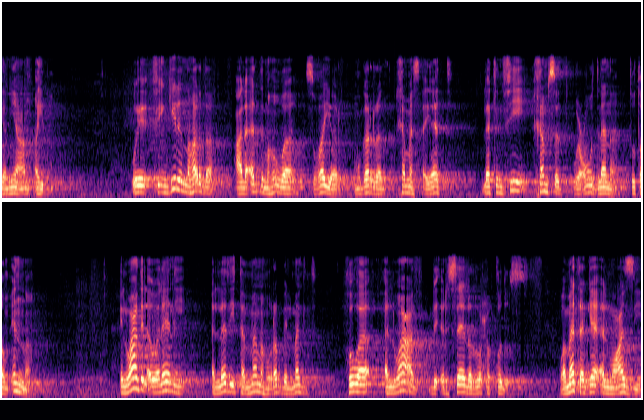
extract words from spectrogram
جميعا أيضا. وفي إنجيل النهاردة على قد ما هو صغير مجرد خمس آيات لكن في خمسة وعود لنا. تطمئننا الوعد الأولاني الذي تممه رب المجد هو الوعد بإرسال الروح القدس. ومتى جاء المعزي؟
